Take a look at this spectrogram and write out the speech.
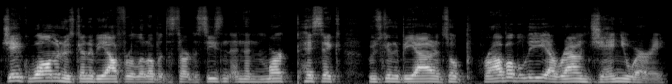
Jake Walman, who's going to be out for a little bit to start the season, and then Mark Pysyk, who's going to be out until probably around January.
